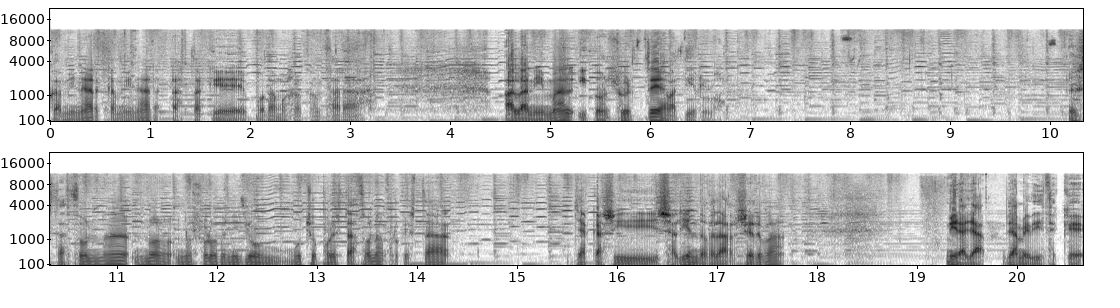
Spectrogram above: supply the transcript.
caminar, caminar hasta que podamos alcanzar a, al animal y con suerte abatirlo. Esta zona, no, no suelo venir yo mucho por esta zona porque está ya casi saliendo de la reserva. Mira, ya, ya me dice que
